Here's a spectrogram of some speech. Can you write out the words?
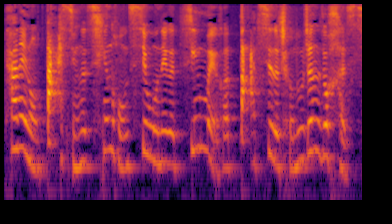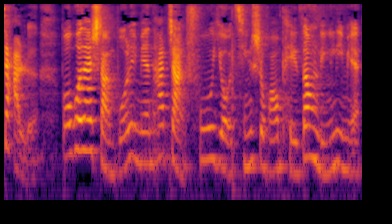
它那种大型的青铜器物那个精美和大气的程度，真的就很吓人。包括在陕博里面，它展出有秦。始皇陪葬陵里面，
